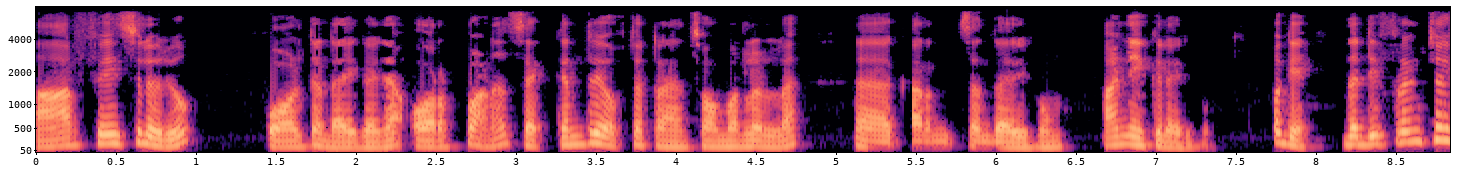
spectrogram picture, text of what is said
R ഫേസിൽ ഒരു ഫോൾട്ട് ഉണ്ടായി കഴിഞ്ഞാൽ ഉറപ്പാണ് സെക്കൻഡറി ഓഫ് ദ ട്രാൻസ്ഫോമറിലുള്ള കറൻസ് എന്തായിരിക്കും? അൺഈക്വൽ ആയിരിക്കും. Okay the differential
